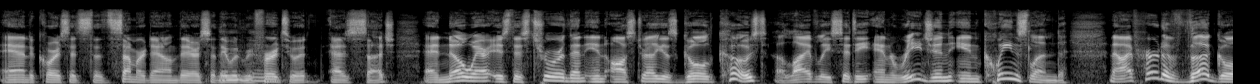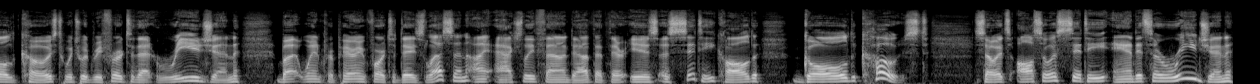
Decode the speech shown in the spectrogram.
And of course, it's the summer down there, so they would mm -hmm. refer to it as such. And nowhere is this truer than in Australia's Gold Coast, a lively city and region in Queensland. Now, I've heard of the Gold Coast, which would refer to that region, but when preparing for today's lesson, I actually found out that there is a city called Gold Coast. So it's also a city and it's a region.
